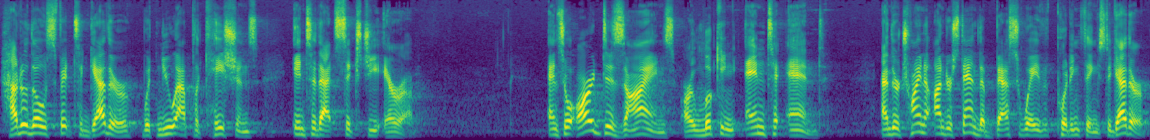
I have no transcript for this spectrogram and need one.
how do those fit together with new applications into that 6G era? And so our designs are looking end to end, and they're trying to understand the best way of putting things together.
